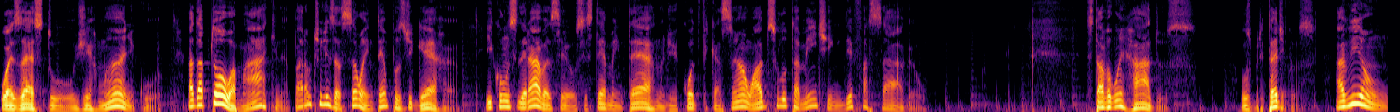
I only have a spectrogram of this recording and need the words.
O exército germânico adaptou a máquina para utilização em tempos de guerra e considerava seu sistema interno de codificação absolutamente indefasável. Estavam errados. Os britânicos haviam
